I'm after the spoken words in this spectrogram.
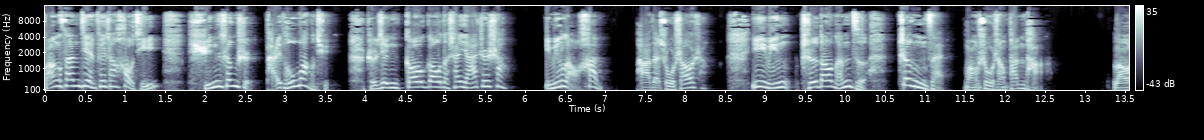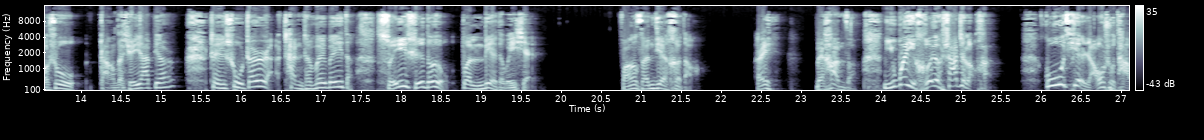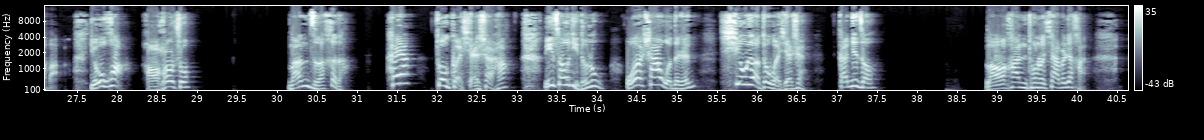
房三剑非常好奇，循声是抬头望去，只见高高的山崖之上，一名老汉趴在树梢上，一名持刀男子正在。往树上攀爬，老树长在悬崖边这树枝啊颤颤巍巍的，随时都有断裂的危险。房三剑喝道：“哎，那汉子，你为何要杀这老汉？姑且饶恕他吧，有话好好说。”男子喝道：“嘿呀，多管闲事哈！你走你的路，我要杀我的人，休要多管闲事，赶紧走。”老汉冲着下边就喊：“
